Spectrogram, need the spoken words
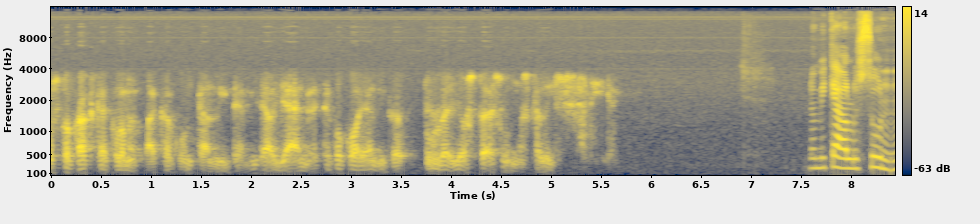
koska kaksi tai kolme paikkakuntaa niitä, mitä on jäänyt, että koko ajan niin tulee jostain suunnasta lisää niitä. No mikä on ollut sun,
